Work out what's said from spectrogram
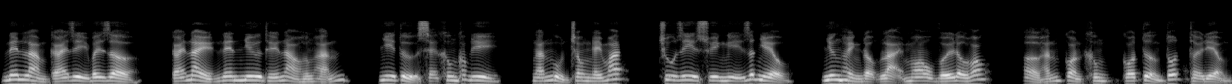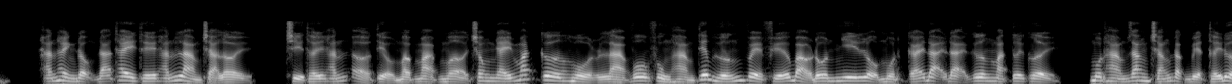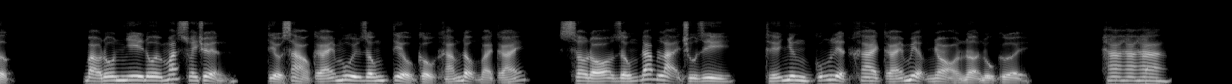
nên làm cái gì bây giờ, cái này nên như thế nào hứng hắn, nhi tử sẽ không khóc đi, ngắn ngủn trong nháy mắt, Chu Di suy nghĩ rất nhiều, nhưng hành động lại mau với đầu óc, ở hắn còn không có tưởng tốt thời điểm, hắn hành động đã thay thế hắn làm trả lời, chỉ thấy hắn ở tiểu mập mạp mở trong nháy mắt cơ hồ là vô phùng hàm tiếp hướng về phía bảo đôn nhi lộ một cái đại đại gương mặt tươi cười, một hàm răng trắng đặc biệt thấy được. Bảo đôn nhi đôi mắt xoay chuyển, tiểu xảo cái mũi giống tiểu cẩu khám động vài cái, sau đó giống đáp lại Chu Di, thế nhưng cũng liệt khai cái miệng nhỏ nở nụ cười. Ha ha ha.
